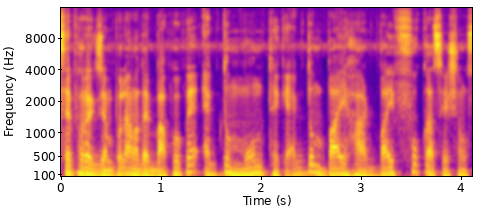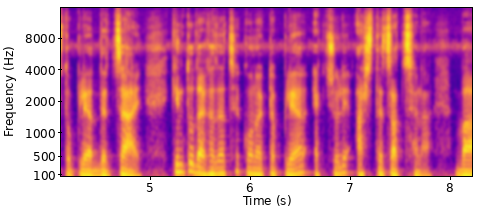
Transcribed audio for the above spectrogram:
say for example আমাদের বাফুপে একদম মন থেকে, একদম বাই হার্ট বাই ফোকাস এই সমস্ত প্লেয়ারদের চায়। কিন্তু দেখা যাচ্ছে কোনো একটা প্লেয়ার অ্যাকচুয়ালি আসতে চাচ্ছে না বা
